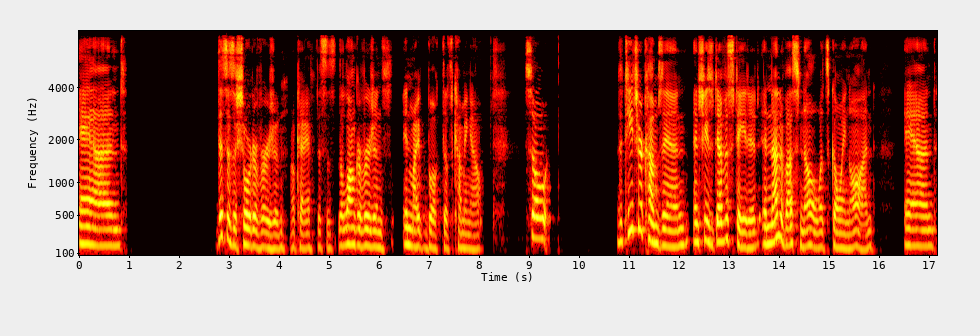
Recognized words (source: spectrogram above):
and this is a shorter version. Okay, this is the longer versions in my book that's coming out. So the teacher comes in and she's devastated, and none of us know what's going on. And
